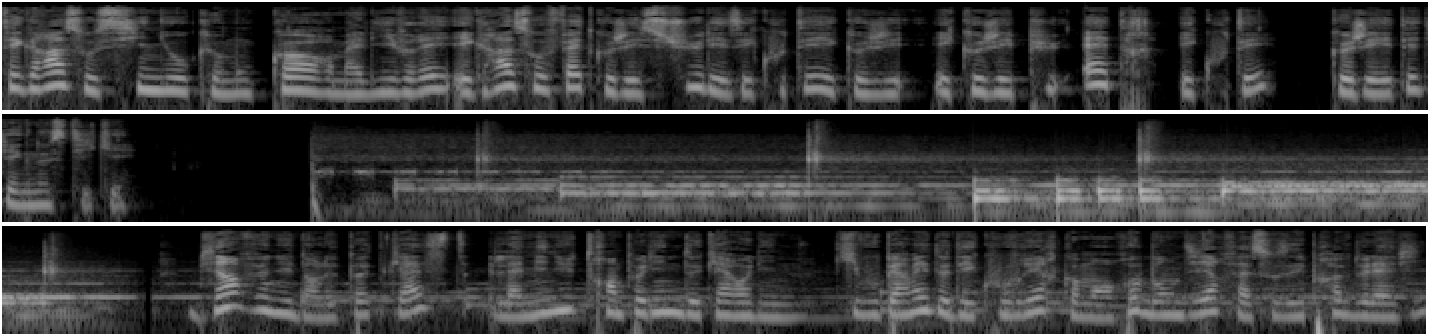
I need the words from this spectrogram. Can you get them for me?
C'est grâce aux signaux que mon corps m'a livrés et grâce au fait que j'ai su les écouter et que j'ai pu être écouté que j'ai été diagnostiquée. Bienvenue dans le podcast La Minute Trampoline de Caroline, qui vous permet de découvrir comment rebondir face aux épreuves de la vie,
